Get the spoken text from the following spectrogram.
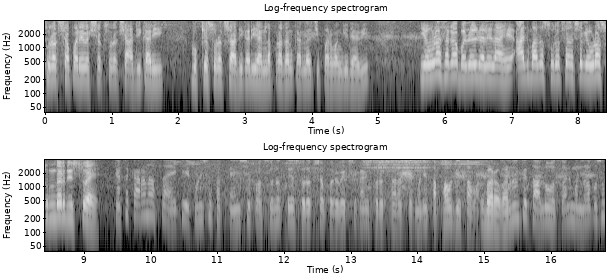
सुरक्षा पर्यवेक्षक सुरक्षा अधिकारी मुख्य सुरक्षा अधिकारी यांना प्रदान करण्याची परवानगी द्यावी. एवढा सगळा बदल झालेला आहे. आज माझा सुरक्षा रक्षक एवढा सुंदर दिसतो आहे त्याचं कारण असं आहे की एकोणीसशे सत्याऐंशी पासून ते सुरक्षा पर्यवेक्षक आणि सुरक्षा रक्षकमध्ये तफावत दिसावा. बरोबर. म्हणून ते चालू होतं आणि मंडळापासून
